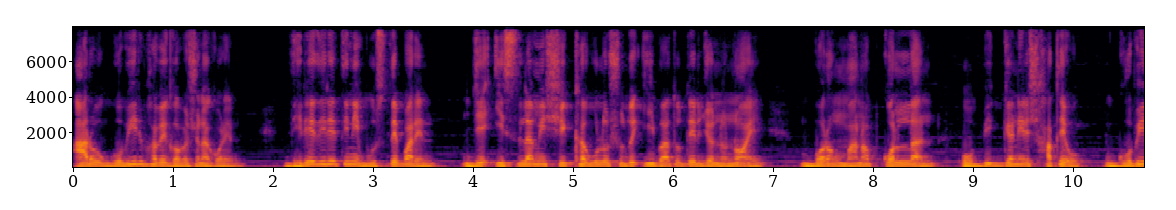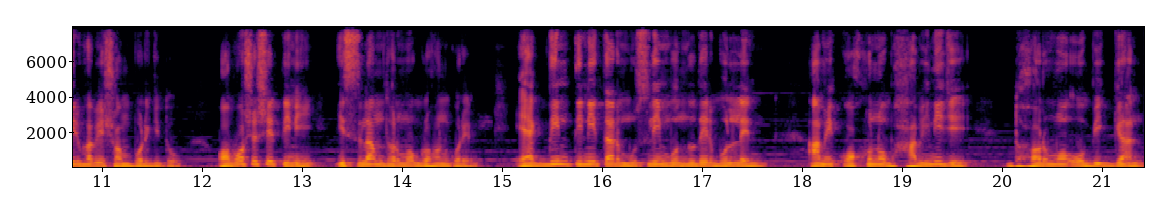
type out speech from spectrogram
আরও গভীরভাবে গবেষণা করেন। ধীরে ধীরে তিনি বুঝতে পারেন যে ইসলামী শিক্ষাগুলো শুধু ইবাদতের জন্য নয়, বরং মানব কল্যাণ ও বিজ্ঞানের সাথেও গভীরভাবে সম্পর্কিত। অবশেষে তিনি ইসলাম ধর্ম গ্রহণ করেন। একদিন তিনি তার মুসলিম বন্ধুদের বললেন, আমি কখনো ভাবিনি যে ধর্ম ও বিজ্ঞান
